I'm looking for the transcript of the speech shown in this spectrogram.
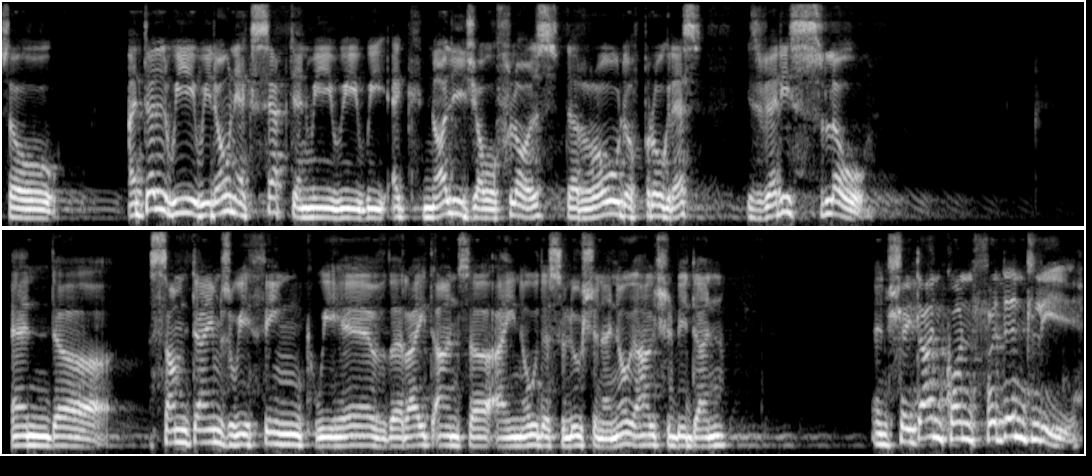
So until we we don't accept and we we we acknowledge our flaws the road of progress is very slow. And uh, sometimes we think we have the right answer. I know the solution. I know how it should be done and Shaitan confidently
